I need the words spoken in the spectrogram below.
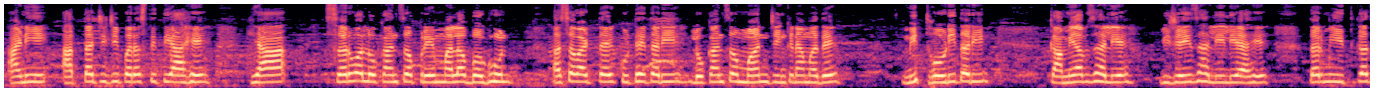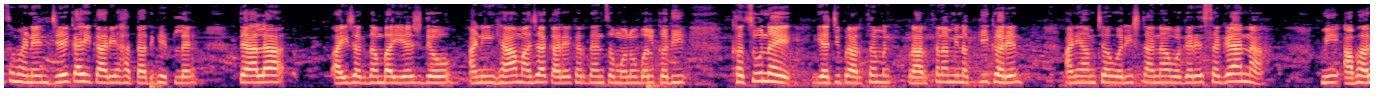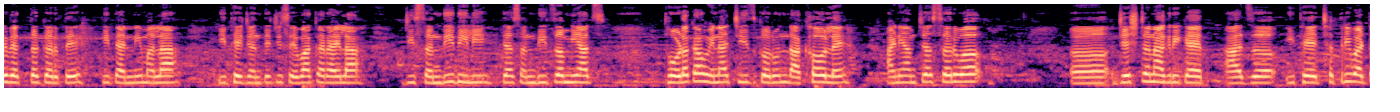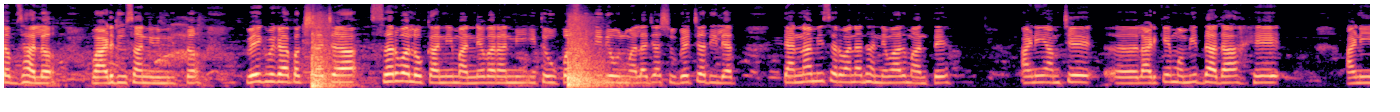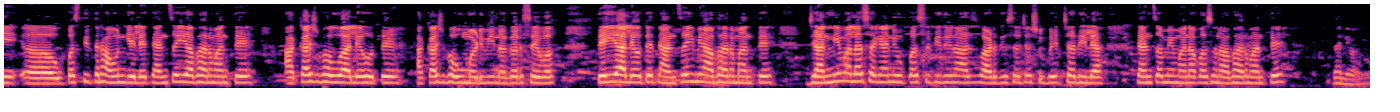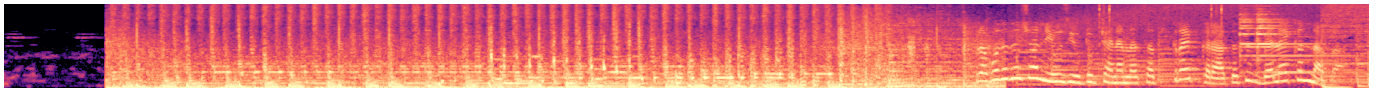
आणि आत्ताची जी परिस्थिती आहे ह्या सर्व लोकांचं प्रेम मला बघून असं वाटतं आहे कुठेतरी लोकांचं मन जिंकण्यामध्ये मी थोडी तरी कामयाब झाली आहे विजयी झालेली आहे. तर मी इतकंच म्हणेन जे काही कार्य हातात घेतलं आहे त्याला आई जगदंबा यश देव आणि ह्या माझ्या कार्यकर्त्यांचं मनोबल कधी खचू नये याची प्रार्थना प्रार्थना मी नक्की करेन. आणि आमच्या वरिष्ठांना वगैरे सगळ्यांना मी आभार व्यक्त करते की त्यांनी मला इथे जनतेची सेवा करायला जी संधी दिली त्या संधीचं मी आज थोडं का होईना चीज करून दाखवलं आहे आणि आमच्या सर्व ज्येष्ठ नागरिक आहेत आज इथे छत्री वाटप झालं वाढदिवसानिमित्त. वेगवेगळ्या पक्षाच्या सर्व लोकांनी मान्यवरांनी इथे उपस्थिती देऊन मला ज्या शुभेच्छा दिल्यात त्यांना मी सर्वांना धन्यवाद मानते. आणि आमचे लाडके ममित दादा हे आणि उपस्थित राहून गेले. त्यांचंही आभार मानते. आकाश भाऊ आले होते. आकाश भाऊ मडवी नगरसेवक. तेही आले होते. त्यांचंही मी आभार मानते. ज्यांनी मला सगळ्यांनी उपस्थिती देऊन आज वाढदिवसाच्या शुभेच्छा दिल्या त्यांचं मी मनापासून आभार मानते. धन्यवाद. प्रबोधदेशा न्यूज यूट्यूब चॅनलला सबस्क्राईब करा तसेच बेल ऐकन दाबा.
